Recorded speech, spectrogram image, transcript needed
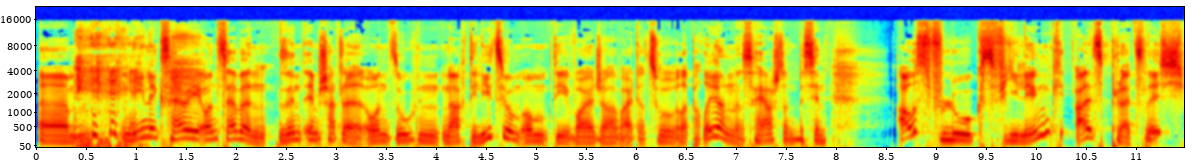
Ähm, Neelix, Harry und Seven sind im Shuttle und suchen nach Dilithium, um die Voyager weiter zu reparieren. Es herrscht so ein bisschen Ausflugsfeeling, als plötzlich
